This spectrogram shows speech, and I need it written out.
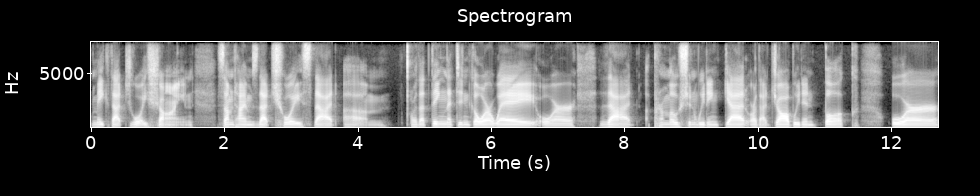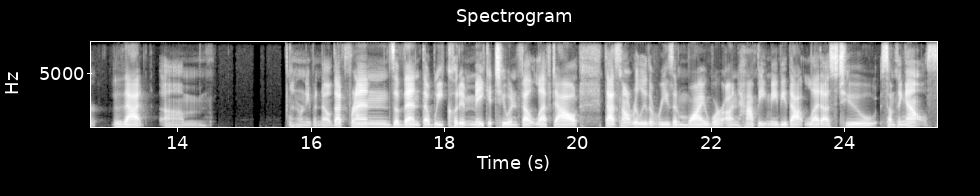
make that joy shine. Sometimes that choice that um, or that thing that didn't go our way or that promotion we didn't get or that job we didn't book or that um, I don't even know, that friend's event that we couldn't make it to and felt left out, that's not really the reason why we're unhappy. Maybe that led us to something else.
